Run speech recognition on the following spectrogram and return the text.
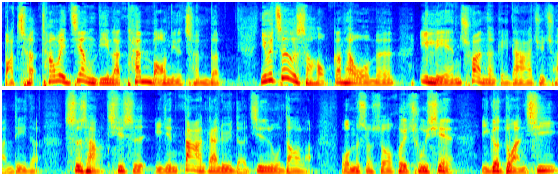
把仓仓位降低来摊薄你的成本。因为这个时候，刚才我们一连串的给大家去传递的市场，其实已经大概率的进入到了我们所说会出现一个短期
